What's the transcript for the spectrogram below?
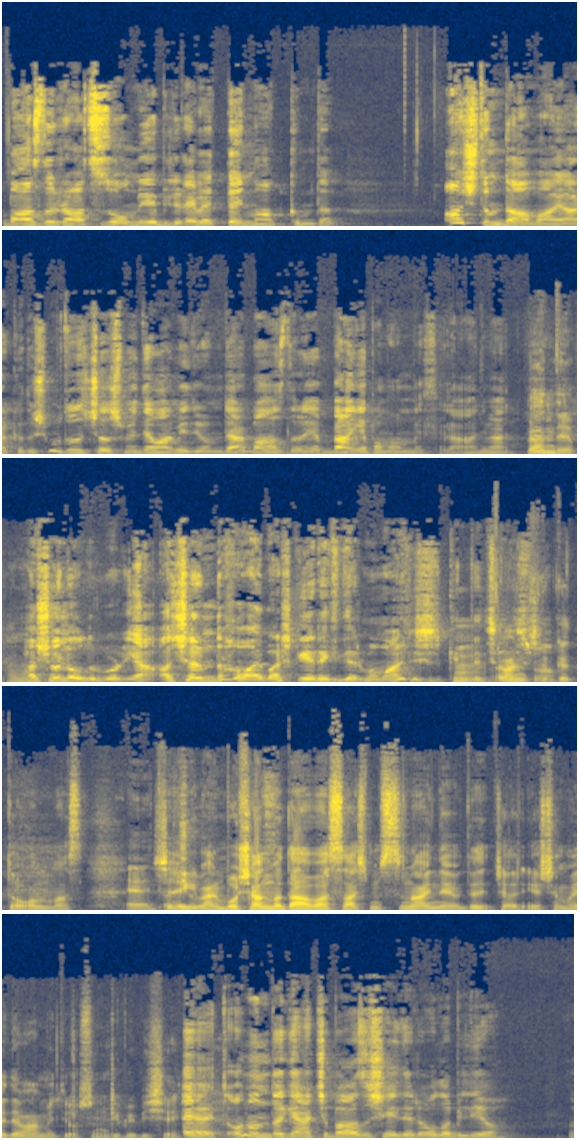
bazıları rahatsız olmayabilir evet benim hakkımdı açtım davayı arkadaşım burada da çalışmaya devam ediyorum der bazıları ya ben yapamam mesela hani ben Ben de yapamam. ha şöyle olur bu ya açarım davayı başka yere giderim ama aynı şirkette Aynı çalışmam şirkette olmaz. Evet, şey gibi hani boşanma davası açmışsın aynı evde yaşamaya devam ediyorsun gibi bir şey. Evet, onun da gerçi bazı şeyleri olabiliyor. Ee,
